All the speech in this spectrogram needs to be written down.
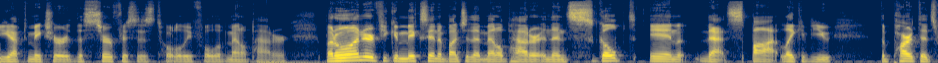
you have to make sure the surface is totally full of metal powder. But I wonder if you can mix in a bunch of that metal powder and then sculpt in that spot. Like if you, the part that's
